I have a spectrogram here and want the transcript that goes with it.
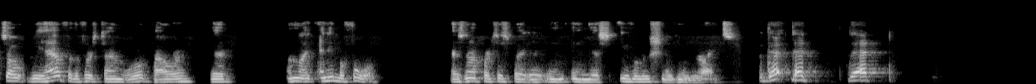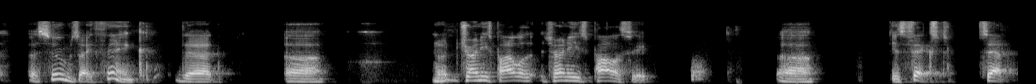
So we have, for the first time, world power that, unlike any before, has not participated in, in this evolution of human rights. That that that assumes, I think, that uh, you know, Chinese poli- Chinese policy uh, is fixed, set.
